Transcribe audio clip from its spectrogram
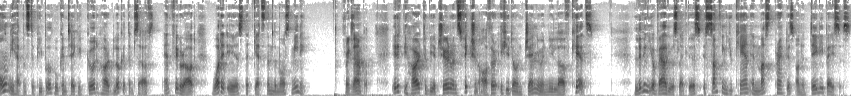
only happens to people who can take a good hard look at themselves and figure out what it is that gets them the most meaning. For example, it'd be hard to be a children's fiction author if you don't genuinely love kids. Living your values like this is something you can and must practice on a daily basis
